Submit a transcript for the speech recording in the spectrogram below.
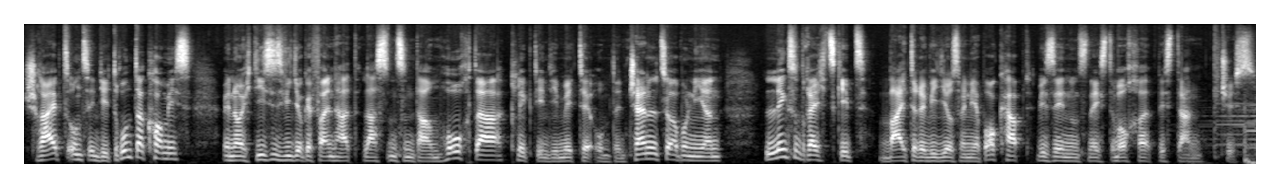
Schreibt uns in die drunter Kommis. Wenn euch dieses Video gefallen hat, lasst uns einen Daumen hoch da, klickt in die Mitte, um den Channel zu abonnieren. Links und rechts gibt es weitere Videos, wenn ihr Bock habt. Wir sehen uns nächste Woche. Bis dann. Tschüss.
